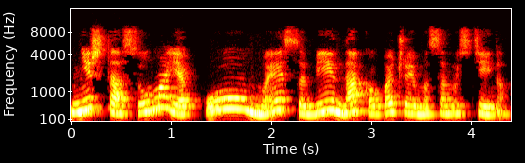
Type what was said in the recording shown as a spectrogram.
ніж та сума, яку ми собі накопичуємо самостійно.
